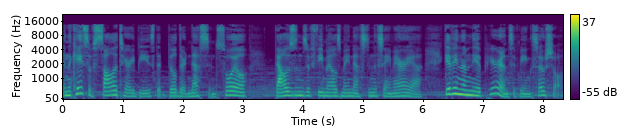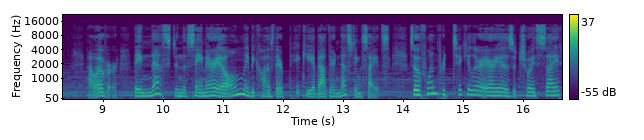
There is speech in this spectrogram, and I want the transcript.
In the case of solitary bees that build their nests in soil, thousands of females may nest in the same area, giving them the appearance of being social. However, they nest in the same area only because they're picky about their nesting sites. So if one particular area is a choice site,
